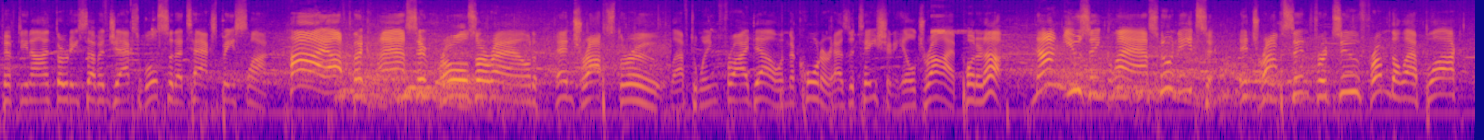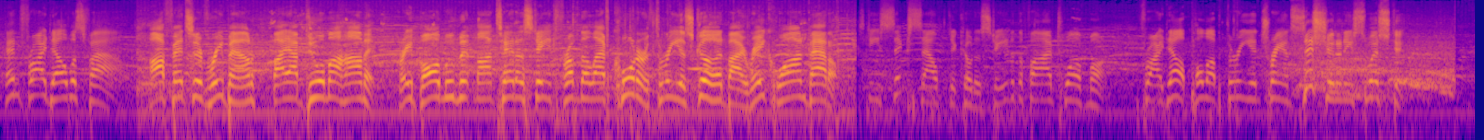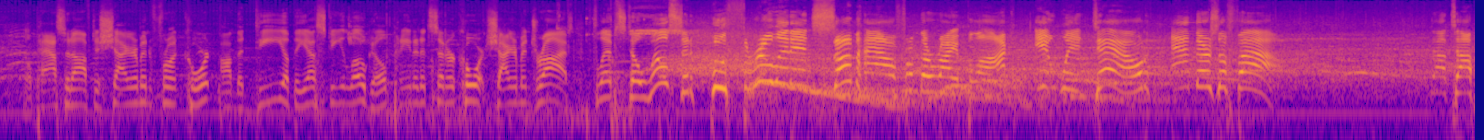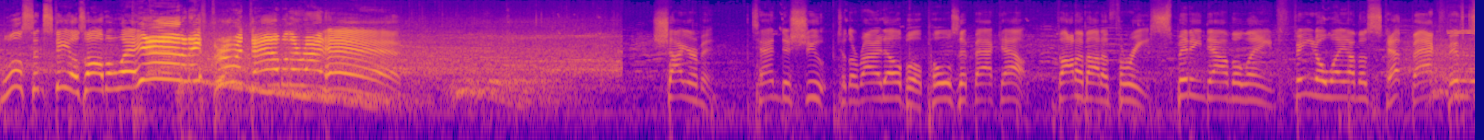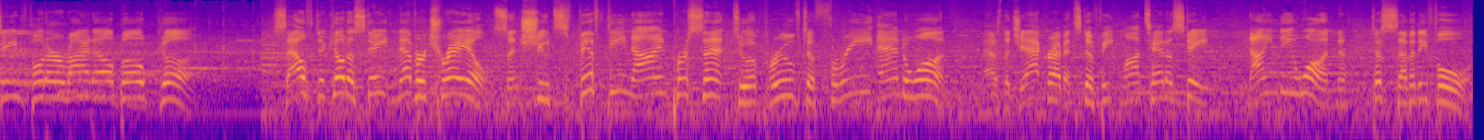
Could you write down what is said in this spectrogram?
59-37 Jacks. Wilson attacks baseline. High off the glass, it rolls around and drops through. Left wing Freidel in the corner, hesitation. He'll drive, put it up. Not using glass, who needs it? It drops in for two from the left block, and Freidel was fouled. Offensive rebound by Abdul Mohamed. Great ball movement, Montana State from the left corner. Three is good by RaeQuan Battle. 66 South Dakota State at the 5-12 mark. Freidel pull up three in transition, and he swished it. Pass it off to Scheierman front court on the D of the SD logo, painted at center court. Scheierman drives, flips to Wilson, who threw it in somehow from the right block. It went down, and there's a foul. Now top, Wilson steals all the way in, and he threw it down with the right hand. Scheierman, 10 to shoot to the right elbow, pulls it back out thought about a three, spinning down the lane, fade away on the step back, 15 footer, right elbow, good. South Dakota State never trails and shoots 59% to improve to 3 and 1 as the Jackrabbits defeat Montana State 91 to 74.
